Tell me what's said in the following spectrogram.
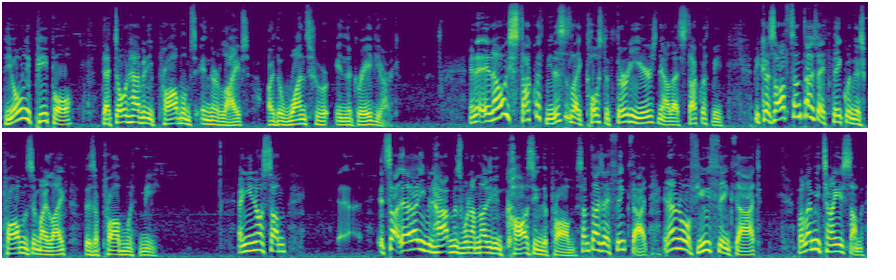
The only people that don't have any problems in their lives are the ones who are in the graveyard. And it, it, always stuck with me. This is like close to 30 years now that stuck with me. Because oft, sometimes I think when there's problems in my life, there's a problem with me. And you know some, it's not, that even happens when I'm not even causing the problem. Sometimes I think that, and I don't know if you think that, but let me tell you something.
